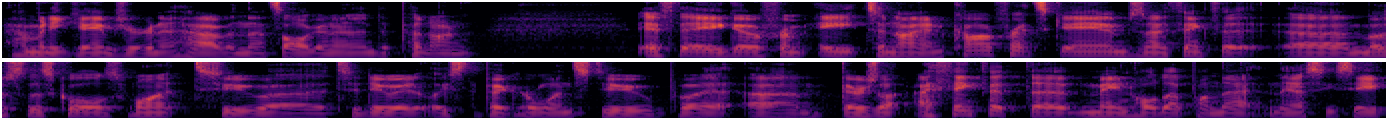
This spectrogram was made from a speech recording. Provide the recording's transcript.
how many games you're going to have, and that's all going to depend on if they go from eight to nine conference games, and I think that uh, most of the schools want to uh, to do it. At least the bigger ones do. But um, there's, a, I think that the main holdup on that in the SEC,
